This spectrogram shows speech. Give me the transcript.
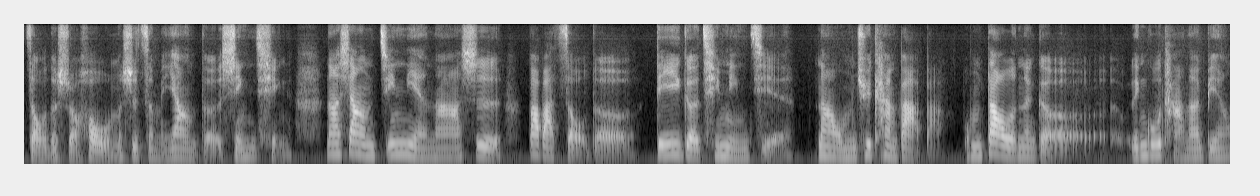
走的时候，我们是怎么样的心情。那像今年呢、啊，是爸爸走的第一个清明节，那我们去看爸爸，我们到了那个灵谷塔那边，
